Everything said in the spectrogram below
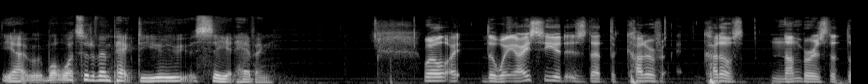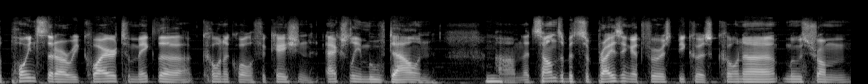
Yeah. You know, what what sort of impact do you see it having? Well, I, the way I see it is that the cutoff cutoffs numbers that the points that are required to make the Kona qualification actually move down. Mm. Um, that sounds a bit surprising at first because Kona moves from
